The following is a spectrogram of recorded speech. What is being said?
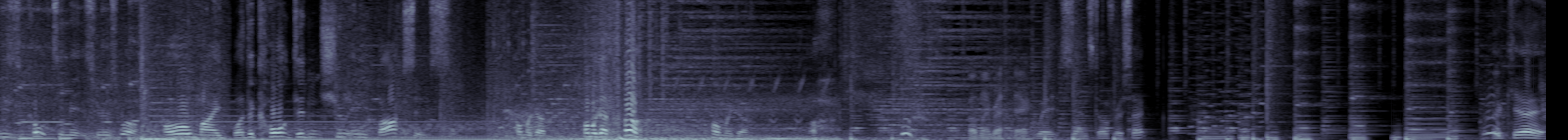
his Colt teammate is here as well. Oh my. Well, the Colt didn't shoot any boxes. Oh my god. Oh my god. Oh! Oh my god. Oh. Held my breath there. Wait, stand still for a sec. Okay,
